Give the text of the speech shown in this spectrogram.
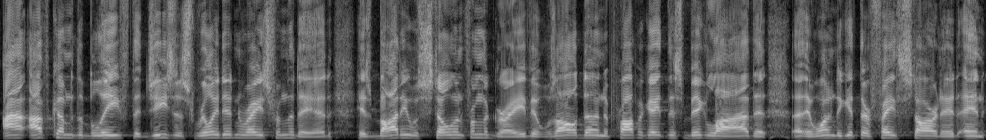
I, have come to the belief that Jesus really didn't raise from the dead. His body was stolen from the grave. It was all done to propagate this big lie that uh, they wanted to get their faith started. And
